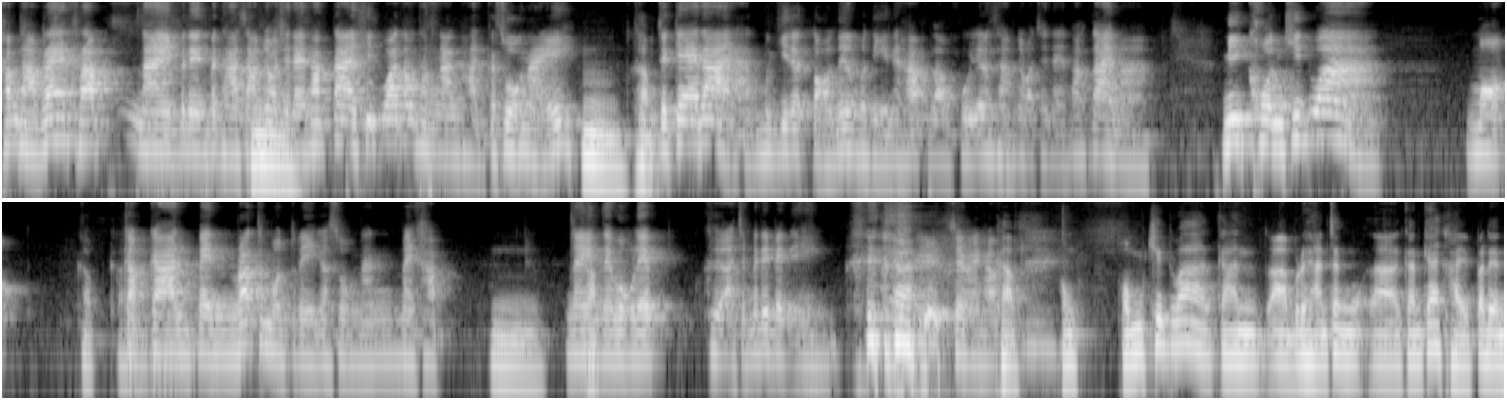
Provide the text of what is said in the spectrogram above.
คำถามแรกครับ ในประเด็นปัญหาสามจังหวัดชายแดนภาคใต้คิดว่าต้องทำงานผ่านกระทรวงไหนถึงจะแก้ได้เมื่อกี้จะต่อเนื่องวันนี้นะครับ เราคุยเรื่องสามจังหวัดชายแดนภาคใต้มา มีคนคิดว่าเหมาะกับการเป็นรัฐมนตรีกระทรวงนั้นไหมครับในในวงเล็บคืออาจจะไม่ได้เป็นเองใช่ไหมครับครับผมคิดว่าการบริหารจังการแก้ไขประเด็น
